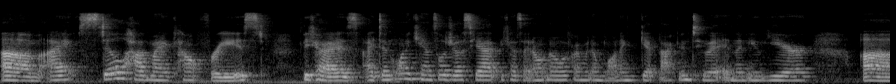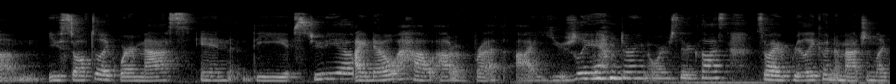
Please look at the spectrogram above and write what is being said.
Um i still have my account freezed because I didn't want to cancel just yet because I don't know if I'm going to want to get back into it in the new year. Um, you still have to like wear masks in the studio. I know how out of breath I usually am during an Orange Theory class, so I really couldn't imagine like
